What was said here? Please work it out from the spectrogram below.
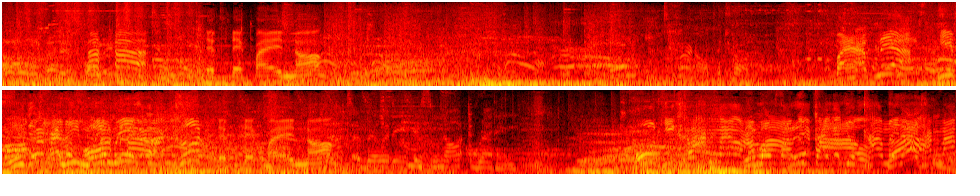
All that is holy. เด็กๆไปน้อง In eternal patrol. แบบเนี้ยพี่บอกจะแข่งให้หมอมีกำลังขึ้นเด็กๆไปน้อง That ability is not ready. พูดกี่ครั้งแล้วอารมณ์ตอนนี้ใครก็หยุดข้ามไม่ได้ทั้งนั้น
